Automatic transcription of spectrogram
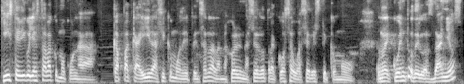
Kiss, te digo, ya estaba como con la capa caída, así como de pensar a lo mejor en hacer otra cosa o hacer este como recuento de los daños,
